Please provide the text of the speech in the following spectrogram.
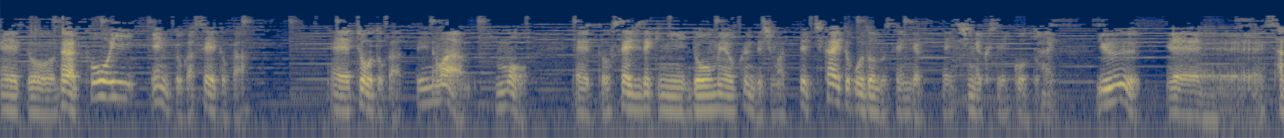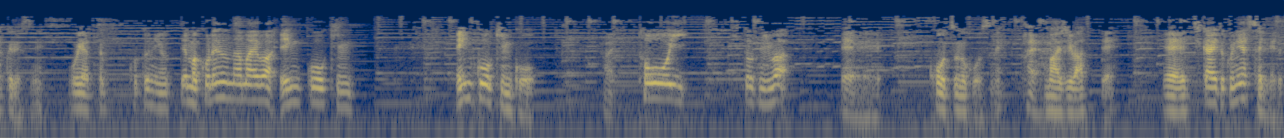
えっ、と、だから遠い円とか正とか、えー長とかっていうのは、もう、えっ、と、政治的に同盟を組んでしまって、近いところをどんどん戦略、えー侵略していこうとはい。いう、えー策ですね。をやったことによって、まあ、これの名前は遠行近、遠行近行。はい遠い人には、えー交通のコースね、はいはい。交わって、えー近いところには攻める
